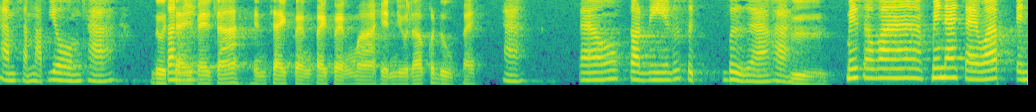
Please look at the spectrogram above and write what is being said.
ธรรมสำหรับโยมคะดูตอนใจนี้ไปนะเห็นใจแกว่งไปแกว่งมาเห็นอยู่แล้วก็ดูไปค่ะแล้วตอนนี้รู้สึกเบื่อค่ะอืมไม่ทราบว่าไม่แน่ใจว่าเป็น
